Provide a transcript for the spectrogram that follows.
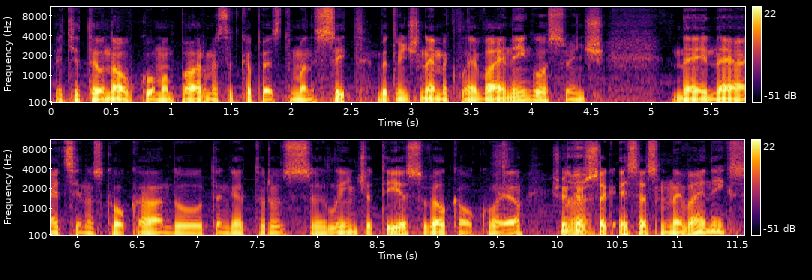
Bet, ja tev nav ko man pārmest, tad kāpēc tu mani sit? Bet viņš nemeklē vainīgos, viņš ne, neaicina uz kaut kādu tagad tur uz eh, linča tiesu, vēl kaut ko, ja. Viņš vienkārši saka, es esmu nevainīgs,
